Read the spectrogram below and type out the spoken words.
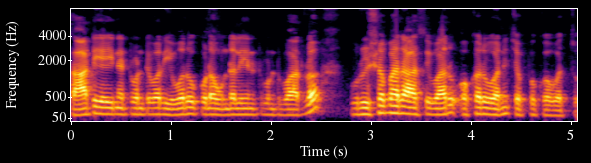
సాటి అయినటువంటి వారు ఎవరు కూడా ఉండలేనటువంటి వారిలో వృషభ రాశి వారు ఒకరు అని చెప్పుకోవచ్చు.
